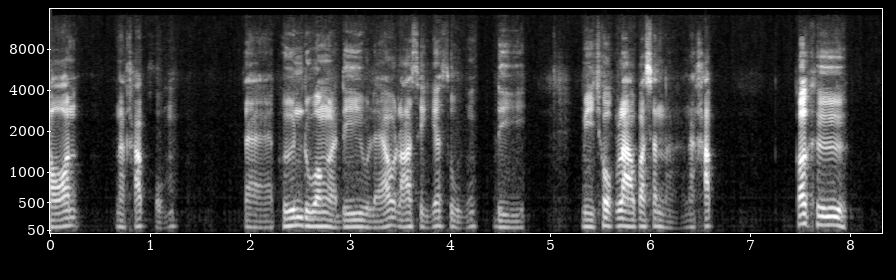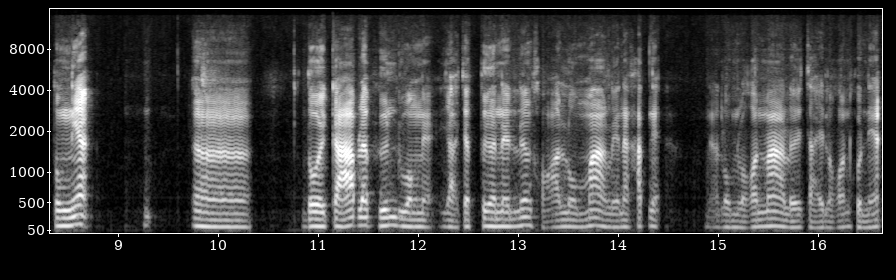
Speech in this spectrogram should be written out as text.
ร้อนนะครับผมแต่พื้นดวงอะดีอยู่แล้วราศีจะสูงดี มีโชคลาภวาสนานะครับ ก็คือตรงเนี้ยเอ่อโดยกราฟและพื้นดวงเนี่ยอยากจะเตือนในเรื่องของอารมณ์มากเลยนะครับเนี่ยอารมณ์ร้อนมากเลยใจร้อนคนเนี้ย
